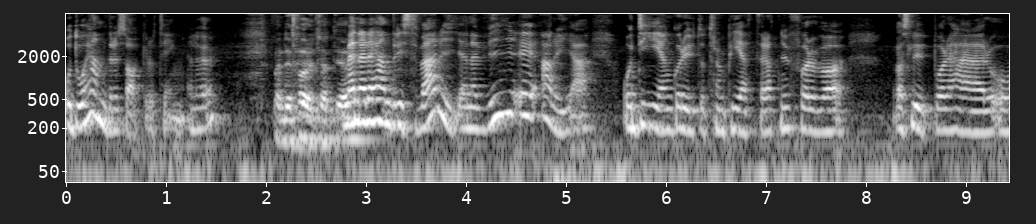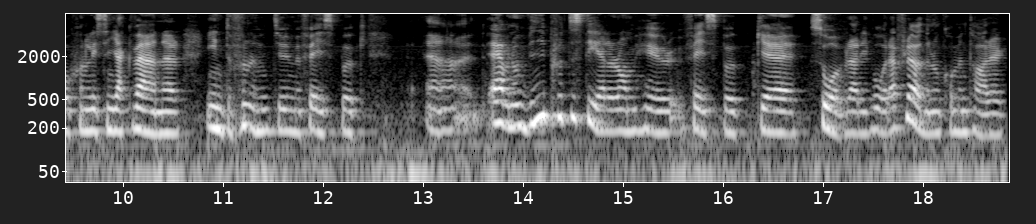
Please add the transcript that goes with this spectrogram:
och då händer det saker och ting, eller hur? Men det förutsätter jag... Men när det händer i Sverige, när vi är arga och DN går ut och trumpetar att nu får det vara, vara slut på det här och journalisten Jack Werner inte får en intervju med Facebook. Eh, även om vi protesterar om hur Facebook eh, sovrar i våra flöden och kommentarer,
